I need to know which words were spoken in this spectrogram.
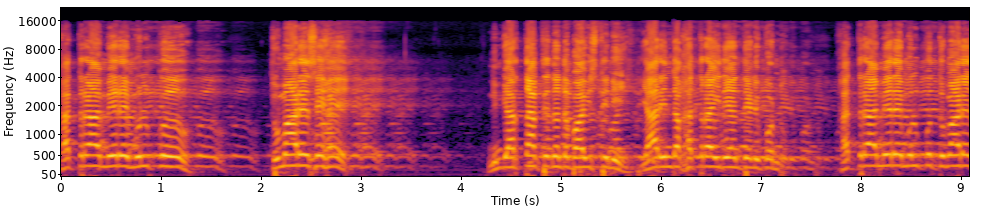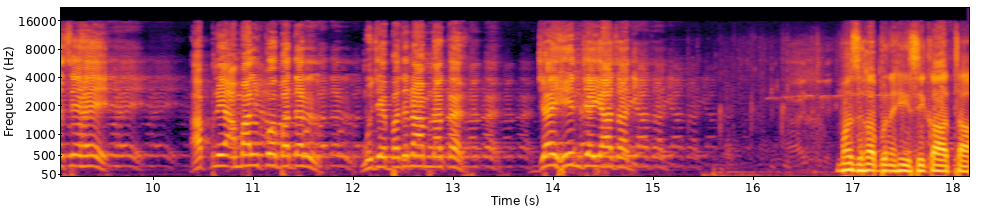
खतरा मेरे मुल्क को तुम्हारे से है ನಿಮ್ಗೆ ಅರ್ಥ ಆಗ್ತದೆ ಅಂತ ಭಾವಿಸ್ತೀನಿ ಯಾರಿಂದ ಖತ್ರ ಇದೆ ಅಂತ ಹೇಳಿಕೊಂಡು ಖತ್ರ ಮೇರೆ ಮುಲ್ಕು ತುಮಾರೆ ಸೆ ಹೈ अपने अमल को बदल मुझे बदनाम न कर जय हिंद जय आजादी मजहब नहीं सिखाता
